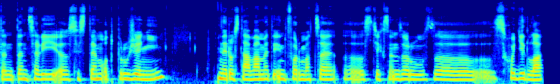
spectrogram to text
ten, ten celý uh, systém odpružení nedostáváme ty informace z těch senzorů z, z chodidla,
